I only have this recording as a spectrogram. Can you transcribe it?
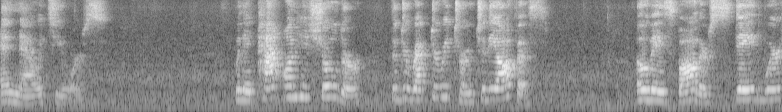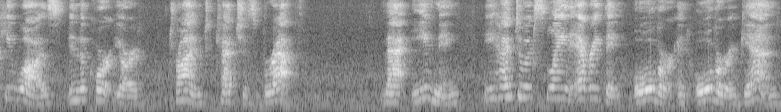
And now it's yours. With a pat on his shoulder, the director returned to the office. Ove's father stayed where he was in the courtyard, trying to catch his breath. That evening, he had to explain everything over and over again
